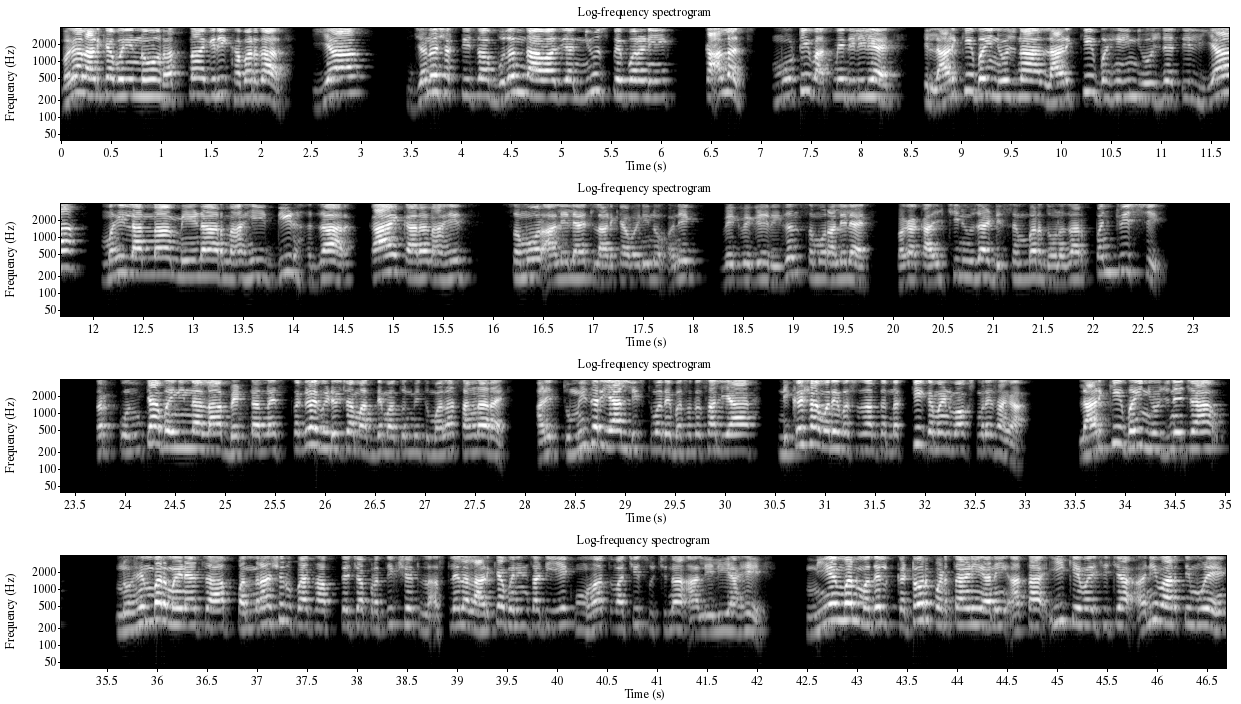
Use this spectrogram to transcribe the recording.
बघा लाडक्या बहिणींनो रत्नागिरी खबरदार. या जनशक्तीचा बुलंद आवाज या न्यूजपेपरनी कालच मोठी बातमी दिलेली आहे की लाडकी बहीण योजना लाडकी बहीण योजनेतील या महिलांना मिळणार नाही. दीड हजार काय कारण आहेत? समोर आलेले आहेत लाडक्या बहिणीनो अनेक वेगवेगळे रिझन समोर आलेले आहेत. बघा कालची न्यूज आहे डिसेंबर दोन हजार पंचवीस ची तर कोणत्या बहिणींना लाभ भेटणार नाही सगळ्या व्हिडिओच्या माध्यमातून मी तुम्हाला सांगणार आहे. आणि तुम्ही जर या लिस्टमध्ये बसत असाल या निकषामध्ये बसत असाल तर नक्की कमेंट बॉक्समध्ये सांगा. लाडकी बहीण योजनेच्या नोव्हेंबर महिन्याच्या पंधराशे रुपयाचा हप्त्याच्या प्रतीक्षेत असलेल्या लाडक्या बहिणींसाठी एक महत्वाची सूचना आलेली आहे. नियमांमधील कठोर पडताळणी आणि आता ई केवायसीच्या अनिवार्यतेमुळे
